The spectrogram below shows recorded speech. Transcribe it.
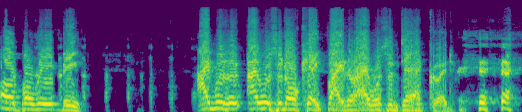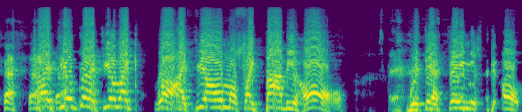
Oh, believe me. I was a, I was an okay fighter. I wasn't that good. but I feel good. I feel like well, I feel almost like Bobby Hull with that famous. Oh,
